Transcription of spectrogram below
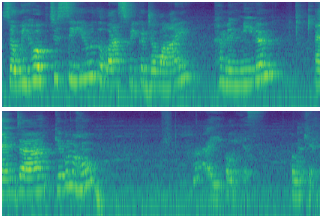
So we hope to see you the last week of July. Come and meet him and uh, give him a home. Hi. Oh, yes. Okay.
